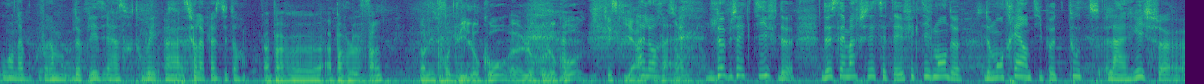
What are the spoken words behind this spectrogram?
où on a beaucoup vraiment de plaisir à se retrouver euh, sur la place du Torrent. À part à part le vin. Dans les produits locaux, euh, locaux, locaux, qu'est-ce qu'il y a Alors, exemple l'objectif de, de ces marchés, c'était effectivement de, de montrer un petit peu toute la riche, euh,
